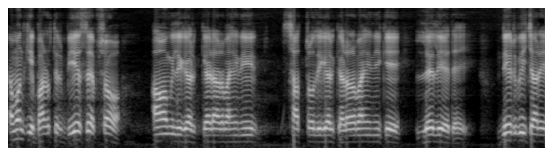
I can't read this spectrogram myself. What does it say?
এমনকি ভারতের বিএসএফ সহ আওয়ামী লীগের ক্যাডার বাহিনীর ছাত্রলীগের ক্যাডার বাহিনীকে লেলিয়ে দেয়। নির্বিচারে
